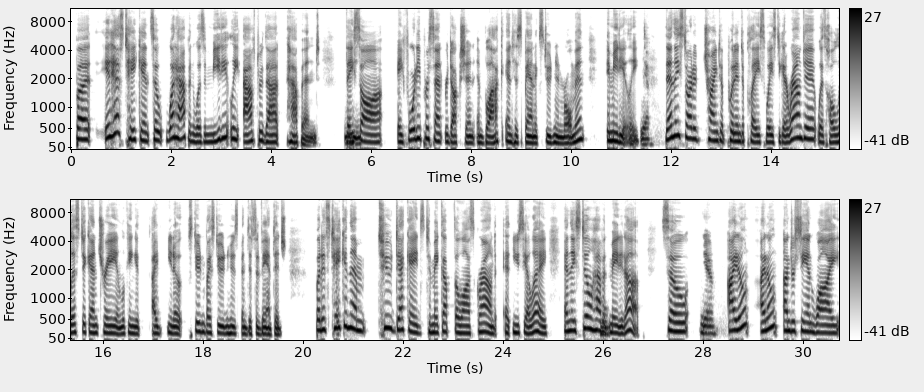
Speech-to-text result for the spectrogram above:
But it has taken, so what happened was immediately after that happened, they mm-hmm. saw a 40% reduction in Black and Hispanic student enrollment immediately. Yeah. Then they started trying to put into place ways to get around it with holistic entry and looking at, I, you know, student by student who's been disadvantaged. But it's taken them two decades to make up the lost ground at UCLA and they still haven't yeah. made it up. So yeah. I don't I don't understand why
